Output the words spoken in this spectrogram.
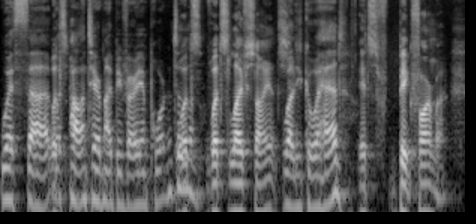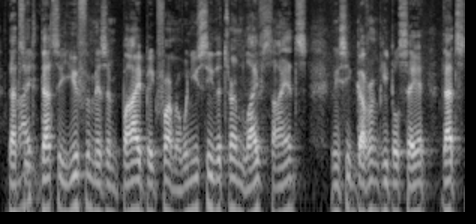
with uh, with Palantir might be very important to what's, them? What's life science? Well, you go ahead. It's big pharma. That's right. a, that's a euphemism by big pharma. When you see the term life science, when you see government people say it, that's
